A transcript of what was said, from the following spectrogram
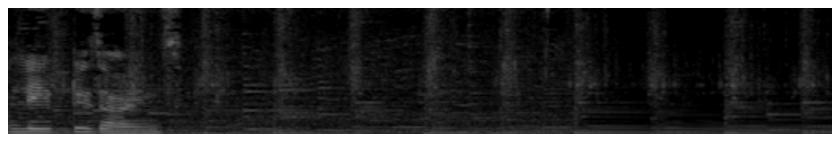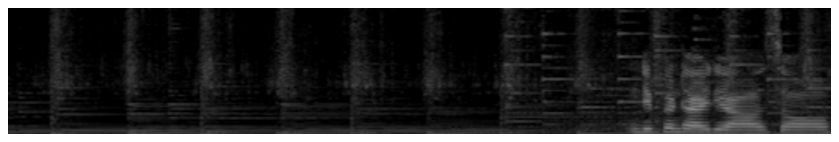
Leaf designs different ideas of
